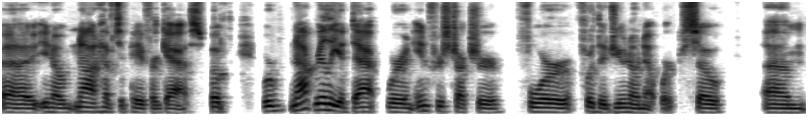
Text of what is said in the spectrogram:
uh, you know, not have to pay for gas? But we're not really a DAP. we're an infrastructure for for the Juno network. So um,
